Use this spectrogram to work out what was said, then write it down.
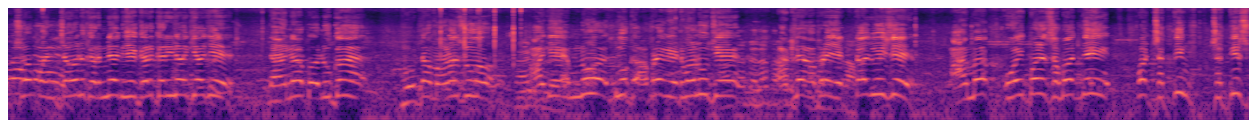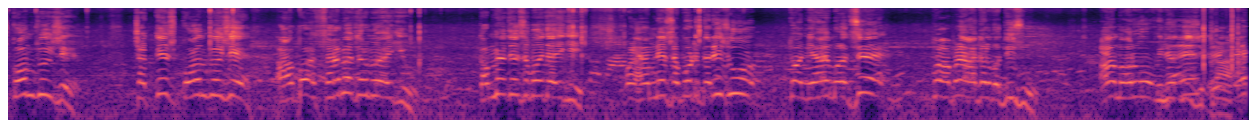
એકસો પંચાવન ઘરને બે ઘર કરી નાખ્યા છે. નાના બલુકા મોટા માણસો આજે એમનું દુઃખ આપણે વેઠવાનું છે. એટલે આપણે એકતા જ હોય છે. આમાં કોઈ પણ સમાજ નહીં પણ છત્રીસ છત્રીસ કોમ જોઈશે છત્રીસ કોમ જોઈશે પણ સર્વે સર્વે આવી ગયું. ગમે તે સમાજ આવી ગઈ પણ આમને સપોર્ટ કરીશું તો ન્યાય મળશે તો આપણે આગળ વધીશું. આ મારું વિનંતી છે. આપણે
